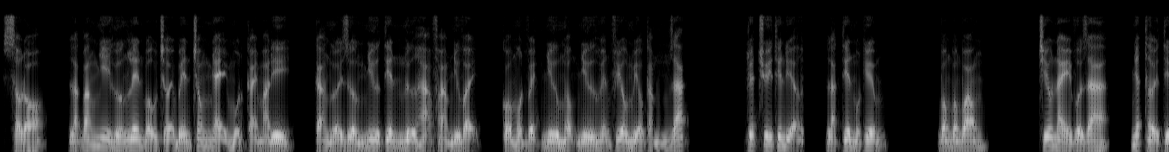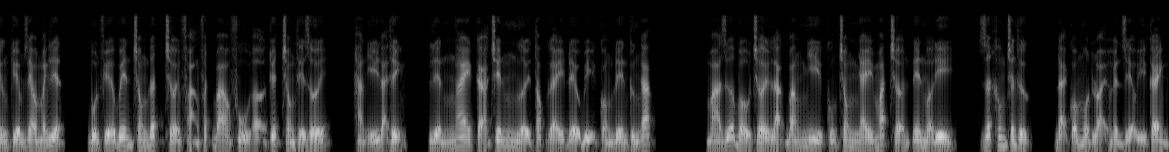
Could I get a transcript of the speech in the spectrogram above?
Sau đó, Lạc Băng Nhi hướng lên bầu trời bên trong nhảy một cái mà đi, cả người dường như tiên nữ hạ phàm như vậy, có một vệt như mộng như huyễn phiêu miểu cảm giác. Tuyết truy thiên địa, Lạc Tiên một kiếm. Bong bong bong. Chiêu này vừa ra, nhất thời tiếng kiếm reo mãnh liệt, bốn phía bên trong đất trời phảng phất bao phủ ở tuyết trong thế giới, hàn ý đại thịnh, liền ngay cả trên người tóc gáy đều bị cóng đến cứng ngắc. Mà giữa bầu trời Lạc Băng Nhi cũng trong nháy mắt trở nên mở đi, rất không chân thực, đại có một loại huyền diệu ý cảnh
